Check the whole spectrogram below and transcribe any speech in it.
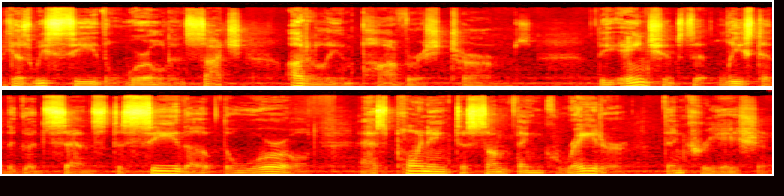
because we see the world in such utterly impoverished terms. The ancients at least had the good sense to see the, the world as pointing to something greater than creation.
